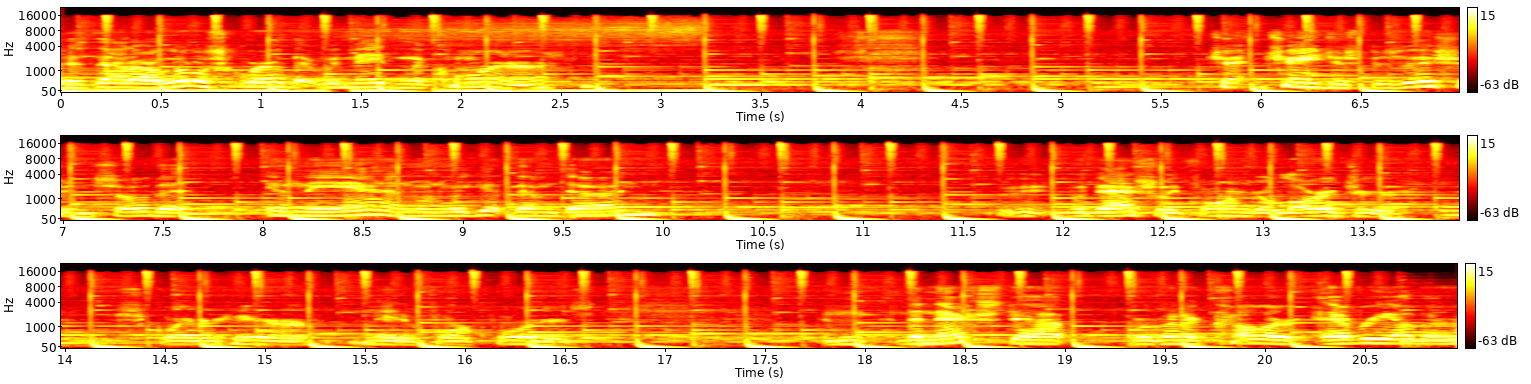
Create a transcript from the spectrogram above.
is that our little square that we made in the corner ch changes position so that in the end, when we get them done, we've actually formed a larger square here made of four quarters. And the next step, we're going to color every other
